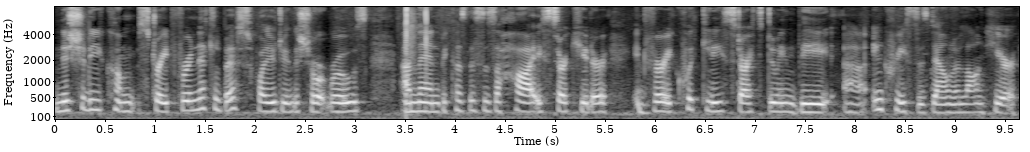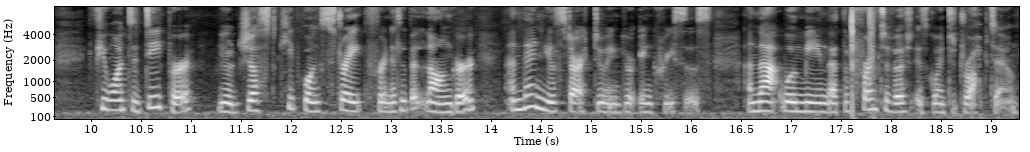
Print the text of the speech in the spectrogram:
Initially you come straight for a little bit while you're doing the short rows and then because this is a high circular it very quickly starts doing the uh, increases down along here. If you want it deeper you'll just keep going straight for a little bit longer and then you'll start doing your increases and that will mean that the front of it is going to drop down.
